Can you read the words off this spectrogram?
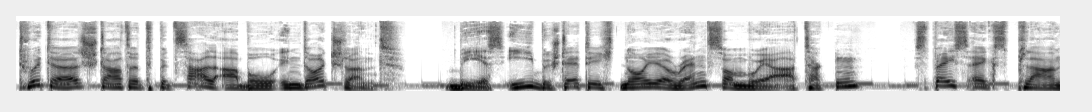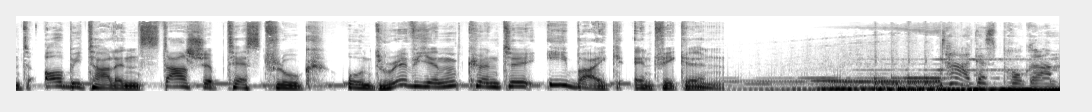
Twitter startet Bezahlabo in Deutschland. BSI bestätigt neue Ransomware-Attacken. SpaceX plant orbitalen Starship-Testflug und Rivian könnte E-Bike entwickeln. Tagesprogramm.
